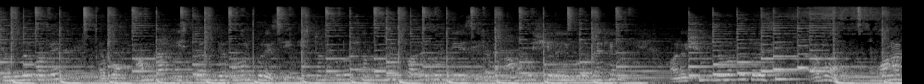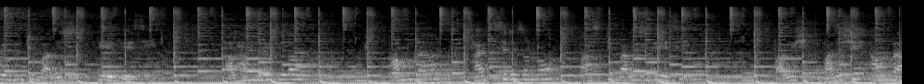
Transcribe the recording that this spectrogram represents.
সুন্দরভাবে এবং আমরা স্ট্যান্ড ব্যবহার করেছি। স্ট্যান্ডগুলো সুন্দরভাবে বাড়ি করে দিয়েছি এবং আমাদের সেলাইগুলো দেখেন অনেক সুন্দরভাবে করেছি এবং কর্নারে দুটি বালিশ দিয়ে দিয়েছি। আলহামদুলিল্লাহ, আমরা ফাইভ সিটের জন্য পাঁচটি বালিশ দিয়েছি। বালিশ, বালিশে আমরা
